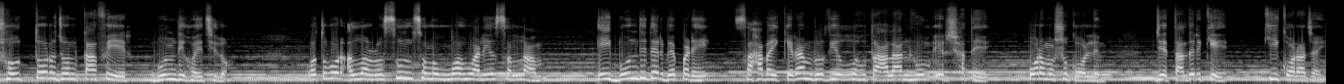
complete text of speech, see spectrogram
সত্তর জন কাফের বন্দী হয়েছিল। অতপর আল্লাহ রসুল সাল্লাহ আলিয়াল্লাম এই বন্দীদের ব্যাপারে সাহাবাই কেরাম রদিউল্লাহ তালানহুম এর সাথে পরামর্শ করলেন। যে তাদেরকে কি করা যায়।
